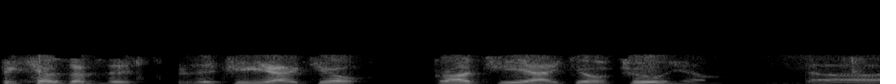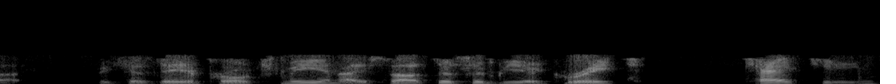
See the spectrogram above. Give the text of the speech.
because of the the GI Joe, brought GI Joe to him uh, because they approached me, and I thought this would be a great tag team.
